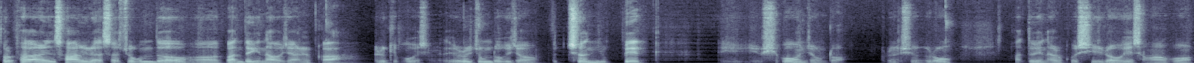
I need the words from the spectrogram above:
돌파하는 상황이라서 조금 더 어, 반등이 나오지 않을까 이렇게 보고 있습니다. 이런 정도 그죠? 9,665원 정도 그런 식으로 반등이 나올 것이라고 예상하고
